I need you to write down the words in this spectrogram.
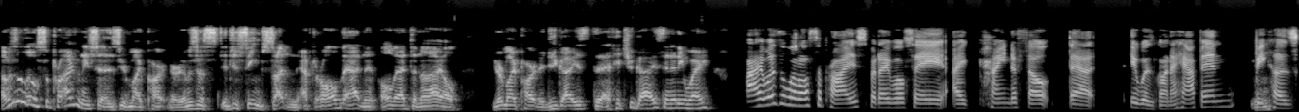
I was a little surprised when he says you're my partner. It was just, it just seemed sudden after all that and all that denial. You're my partner. Did you guys, did that hit you guys in any way? I was a little surprised, but I will say I kind of felt that it was going to happen because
